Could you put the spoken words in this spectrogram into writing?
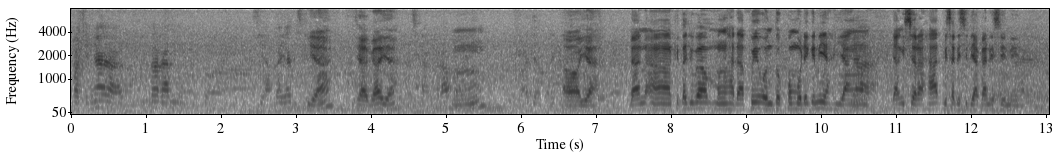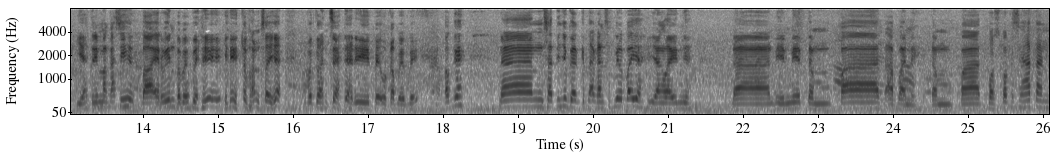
Ya, antisipasinya kita kan siaga ya di sini. Ya, jaga ya. Siaga, Hmm. itu aja paling. Oh ya. Dan eh, kita juga menghadapi untuk pemudik ini ya yang Ya. yang istirahat bisa disediakan di sini. Ya, terima kasih Pak Erwin BPBD ini teman saya kebetulan saya dari PUKBB. Oke. Dan saat ini juga kita akan sepil Pak ya yang lainnya. Dan ini tempat apa nih? Tempat posko kesehatan.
